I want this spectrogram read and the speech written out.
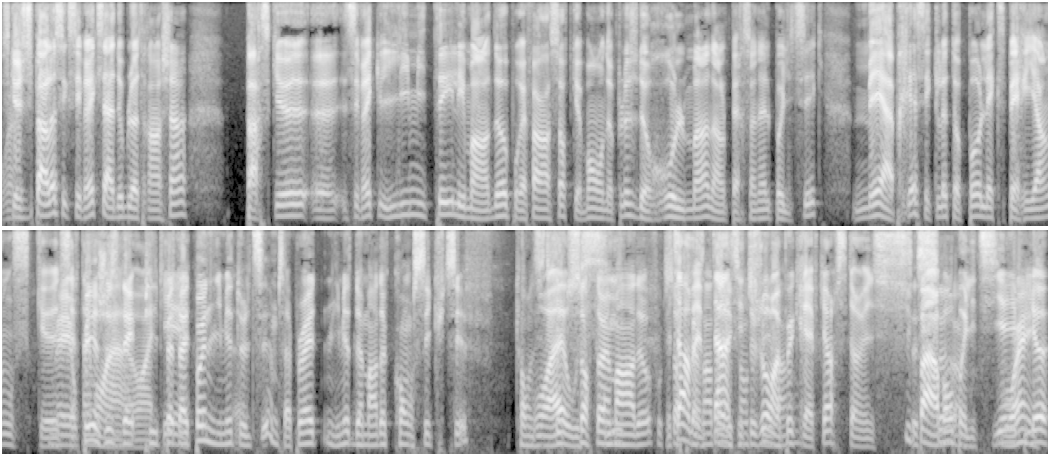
Ce que je dis par là, c'est que c'est vrai que c'est à double tranchant parce que euh, c'est vrai que limiter les mandats pourrait faire en sorte que bon on a plus de roulement dans le personnel politique mais après c'est que là t'as pas l'expérience que mais certains juste peut-être pas une limite ultime ça peut être une limite de mandat consécutif qu'on dit ouais, faut que tu sortes un mandat, faut que tu en même temps, c'est toujours un peu crève-cœur. C'est un super bon politicien. Ouais. Puis là,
